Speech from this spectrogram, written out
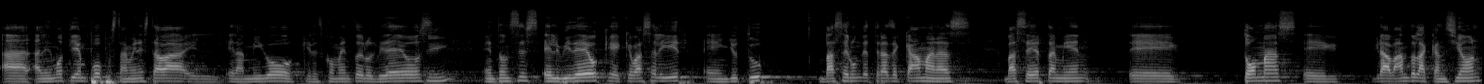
A- al mismo tiempo, pues también estaba el, el amigo que les comento de los videos. Sí. Entonces, el video que, que va a salir en YouTube va a ser un detrás de cámaras, va a ser también eh, tomas eh, grabando la canción,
